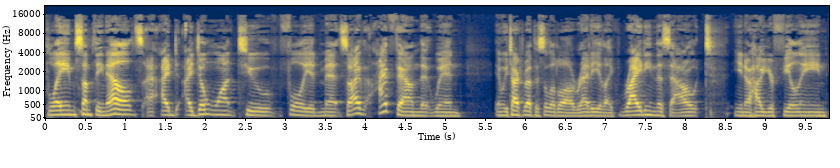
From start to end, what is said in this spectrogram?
blame something else. I, I I don't want to fully admit. So I've I've found that when and we talked about this a little already, like writing this out, you know, how you're feeling,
